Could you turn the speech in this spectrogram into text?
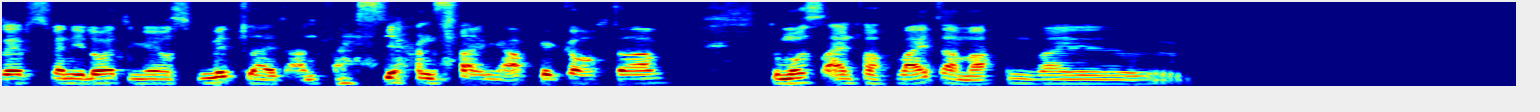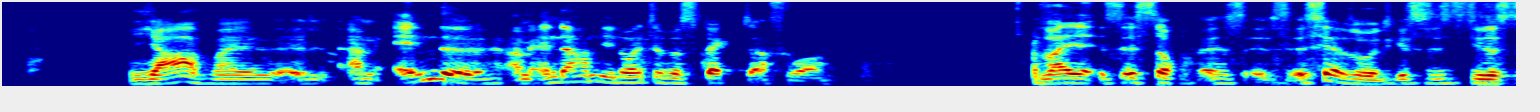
selbst wenn die Leute mir aus Mitleid anfangs die Anzeigen abgekauft haben, du musst einfach weitermachen, weil ja, weil äh, am Ende, am Ende haben die Leute Respekt davor. Weil es ist doch, es, es ist ja so, dieses, dieses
